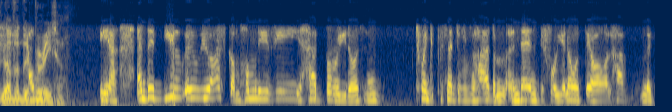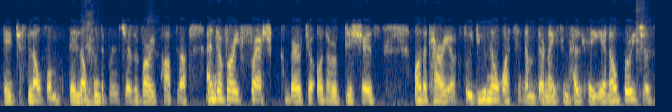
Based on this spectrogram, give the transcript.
Love a good And- burrito. Yeah, and then you you ask them how many of you had burritos, and twenty percent of them had them, and then before you know it, they all have like they just love them. They love them. The burritos are very popular, and they're very fresh compared to other dishes, other carry-out food. You know what's in them. They're nice and healthy. You know, burritos.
